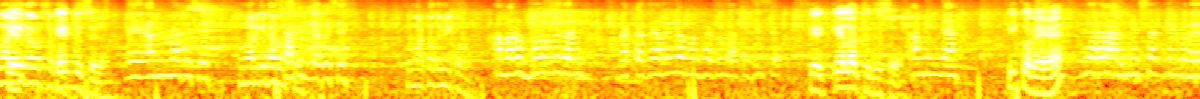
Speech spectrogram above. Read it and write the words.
তোমার কে কিটা করছ কে কইছে? এই আমি না কইছে। তোমার কিটা করছ সাথীলা কইছে। তোমারটা তুমি করো আমার বউ বেজান ডাক্তার দিয়ে আলাই আমার ফেটে লাতে দিছে। কে কে লাতে দিছে? আমি না কি করে হ্যাঁ? হ্যাঁ আর্মি চাকরি করে?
